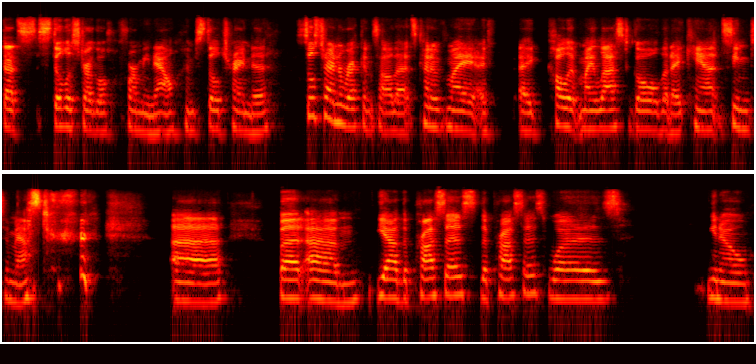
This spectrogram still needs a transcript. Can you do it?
that's still a struggle for me now. I'm still trying to still trying to reconcile that. It's kind of my I, I call it my last goal that I can't seem to master. uh, but um, yeah, the process the process was you know,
